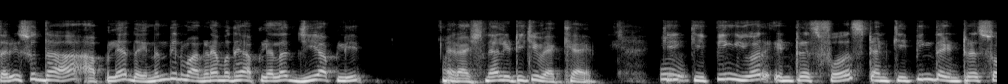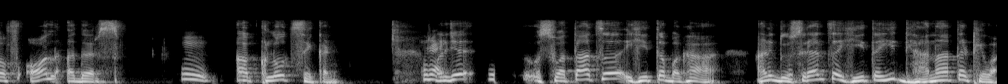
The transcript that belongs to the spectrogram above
तरी सुद्धा आपल्या दैनंदिन वागण्यामध्ये आपल्याला जी आपली रॅशनॅलिटीची व्याख्या आहे की. Keeping your interest first and keeping the interest of all others a close second. म्हणजे स्वतःच हित बघा आणि दुसऱ्यांचं हितही ध्यानात ठेवा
